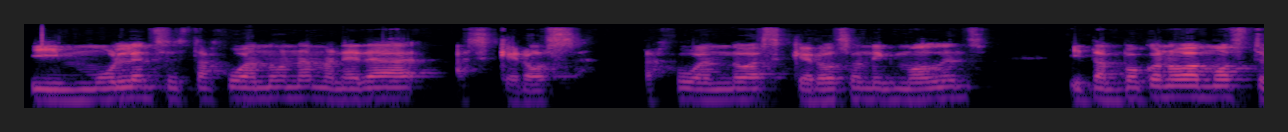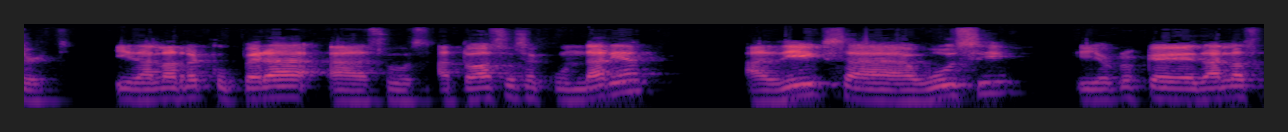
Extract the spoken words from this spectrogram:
y Mullens está jugando de una manera asquerosa. Está jugando asqueroso Nick Mullens y tampoco no va Mustard. Y Dallas recupera a, sus, a toda su secundaria, a Dix, a Wusi, y yo creo que Dallas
